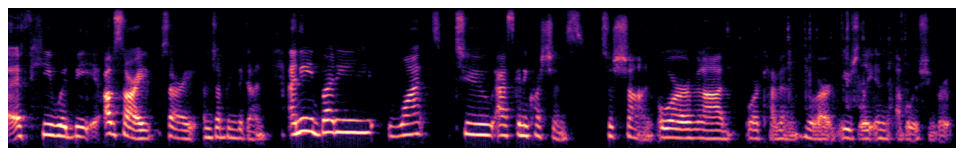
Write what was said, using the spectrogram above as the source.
if he would be, I'm sorry, sorry, I'm jumping the gun. Anybody want to ask any questions to Sean or Vinod or Kevin, who are usually in the evolution group?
